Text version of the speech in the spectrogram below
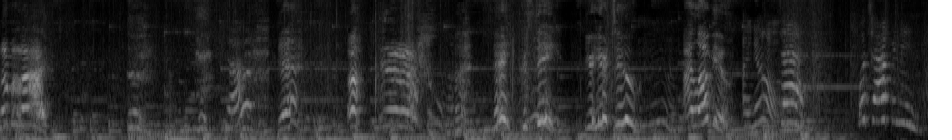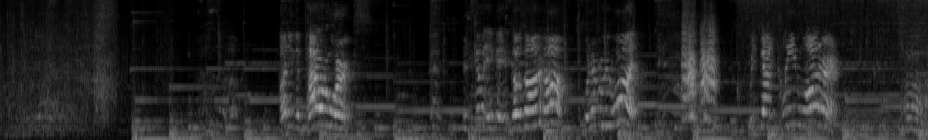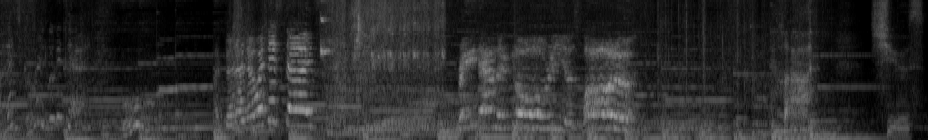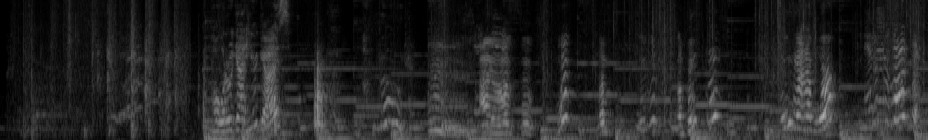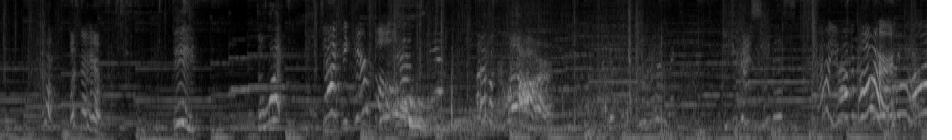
I'm alive! Yeah? Yeah. Oh, yeah. Uh, hey, Christine! You're here too! I love you! It's it goes on and off whenever we want! We've got clean water. Oh, that's great. Look at that. Ooh. I bet I know what this does. Rain down the glorious water. Ah, shoes. Oh, what do we got here, guys? Food. Mm, I love food. What? A, a big food? You gonna have work? This is awesome. Look, listen here. Feed the what? Jack, be careful. Oh. I have a car! Did you guys see this? Yeah, you have a car. Oh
